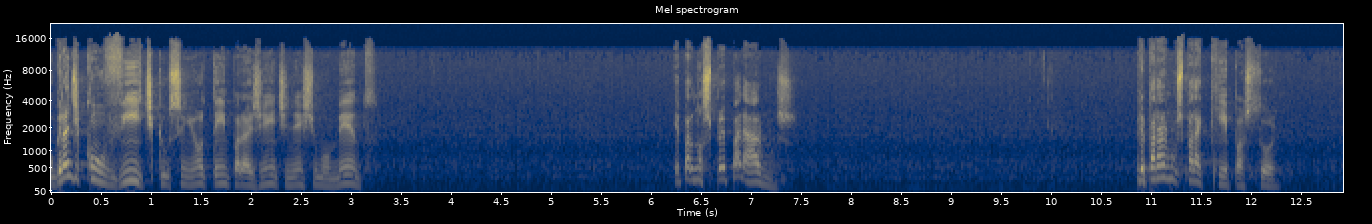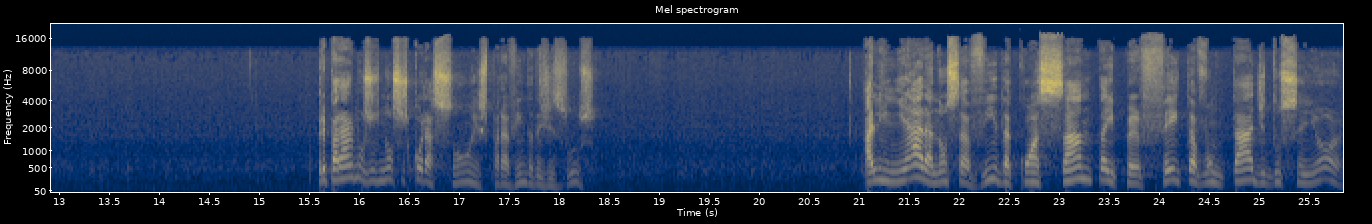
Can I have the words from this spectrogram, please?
o grande convite que o Senhor tem para a gente neste momento é para nos prepararmos. Prepararmos para quê, pastor? prepararmos os nossos corações para a vinda de Jesus, alinhar a nossa vida com a santa e perfeita vontade do Senhor.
